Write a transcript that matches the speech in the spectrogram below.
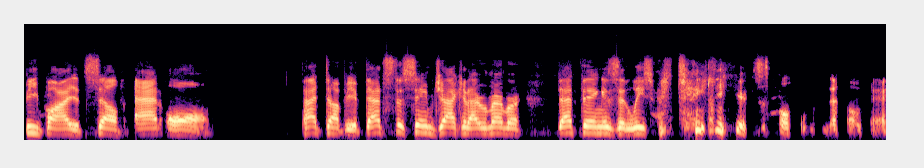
be by itself at all. Pat Duffy, if that's the same jacket I remember, that thing is at least 15 years old. No, man,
